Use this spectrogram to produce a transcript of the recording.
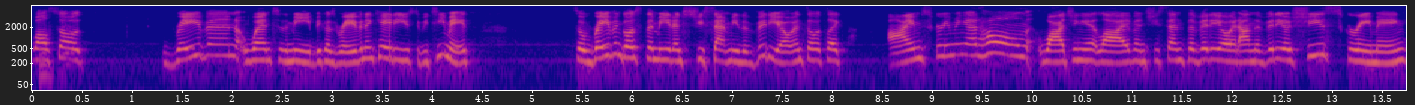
Well, so Raven went to the meet because Raven and Katie used to be teammates. So Raven goes to the meet and she sent me the video. And so it's like, I'm screaming at home watching it live and she sent the video and on the video she's screaming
